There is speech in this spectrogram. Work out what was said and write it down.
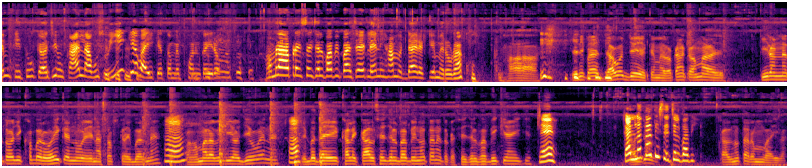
એમ કીધું કે હજી હું કાલ આવું છું. ઈ કેવાય કે તમે ફોન કર્યો? હમણાં આપણે સેજલ ભાભી પાસે એટલે એની સામે ડાયરેક્ટ કેમેરો રાખું. હા, એની પાસે જવો જ જોઈએ, કેમેરો. કારણ કે અમારે કિરણ ને તો હજી ખબર હોય કે ન હોય એના સબસ્ક્રાઈબર ને. પણ અમારા વીડિયો જે હોય ને. એ બધા ખાલી કાલ સેજલ ભાભી નહોતા ને તો કે સેજલ ભાભી ક્યાં આવી ગયા? હે? કાલ નતા હતી સેજલ ભાભી? કાલ નહોતા રમવા આવ્યા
